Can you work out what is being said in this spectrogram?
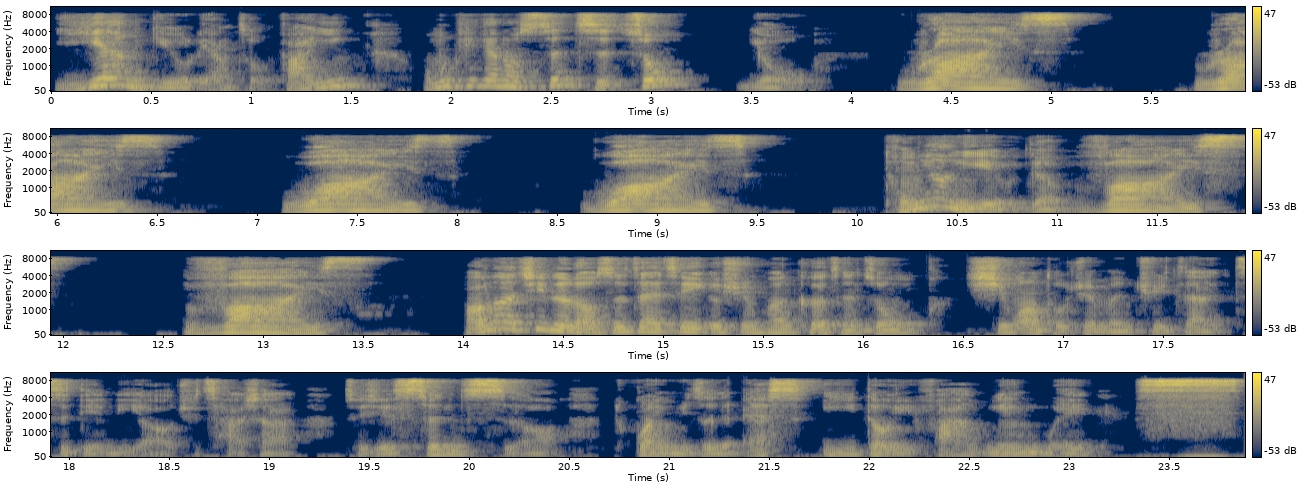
一样也有两种发音。我们可以看到生词中有 rise、rise、wise、wise，同样也有一个 vice、vice。好，那记得老师在这个循环课程中，希望同学们去在字典里啊去查下这些生词啊。关于这个 s 一到底发音为 s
